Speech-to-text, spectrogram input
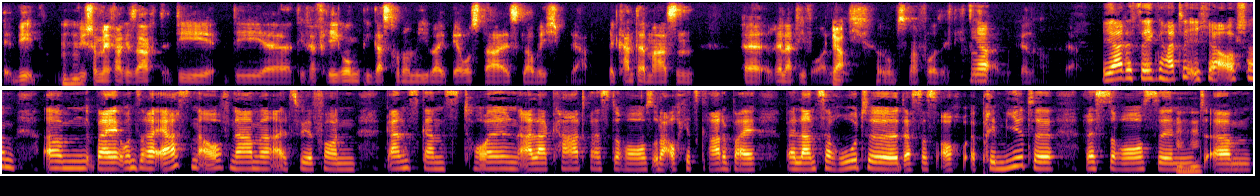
äh, wie, mhm. wie schon mehrfach gesagt, die, die, äh, die Verpflegung Verpflegung, die Gastronomie bei Iberostar ist, glaube ich, ja, bekanntermaßen äh, relativ ordentlich, ja. um es mal vorsichtig zu ja. sagen. Genau. Ja. Ja, deswegen hatte ich ja auch schon ähm, bei unserer ersten Aufnahme, als wir von ganz, ganz tollen à la carte Restaurants oder auch jetzt gerade bei, bei Lanzarote, dass das auch prämierte Restaurants sind, mhm. ähm,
